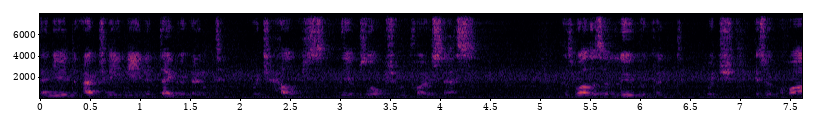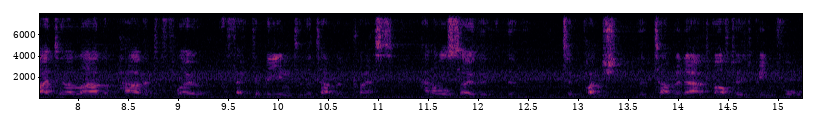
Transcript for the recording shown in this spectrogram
Then you'd actually need a degradant, which helps the absorption process, as well as a lubricant, which is required to allow the powder to flow effectively into the tablet press, and also the, the, to punch the tablet out after it's been formed.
